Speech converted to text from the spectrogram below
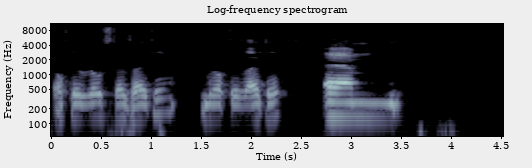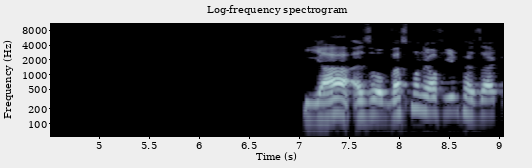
auf der Roaster-Seite oder auf der Seite. Ähm, ja, also was man ja auf jeden Fall sagt,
